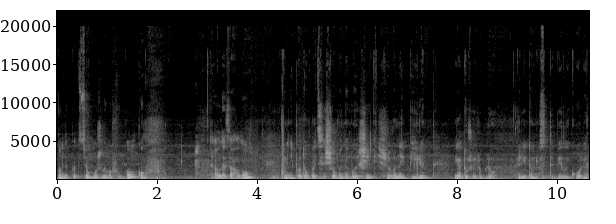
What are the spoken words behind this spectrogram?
Ну, не під цю, можливо, футболку. Але загалом мені подобається, що вони вишиті, що вони білі. Я дуже люблю літом носити білий колір.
